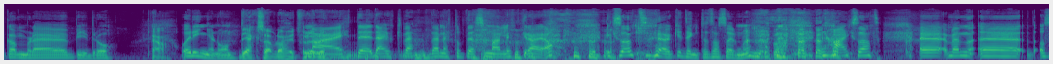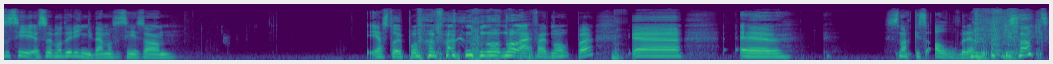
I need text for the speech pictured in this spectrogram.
gamle Bybro Ja. og ringer noen. Det er ikke så jævla høyt for øvrig. Nei, det, det er jo ikke det. Det er nettopp det som er litt greia. Ikke sant? Jeg har jo ikke tenkt å ta selvmord. Nei, ikke sant? Uh, men uh, og så, si, så må du ringe dem og så si sånn Jeg står på Nå, nå er jeg i ferd med å hoppe. Uh, snakkes aldri, ikke sant?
